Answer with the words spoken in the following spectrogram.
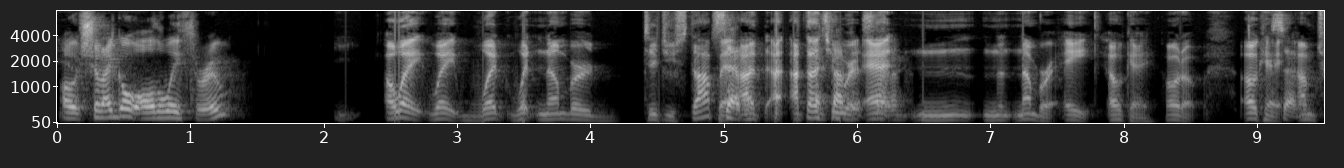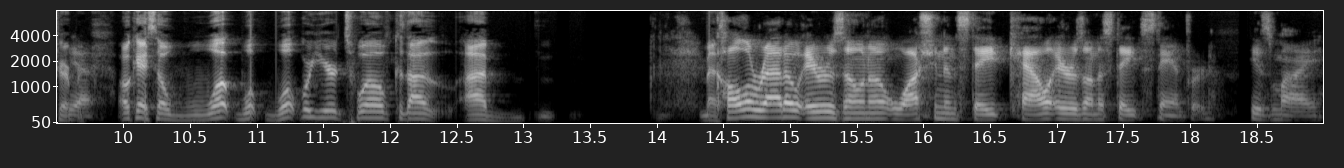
Oh, should I go all the way through? oh wait wait what what number did you stop at i, I, I I thought you were at at n- number eight okay hold up okay Seven, i'm tripping yeah. okay so what what what were your 12 because i i messed Colorado, Arizona, Washington State, Cal, Arizona State, Stanford is my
